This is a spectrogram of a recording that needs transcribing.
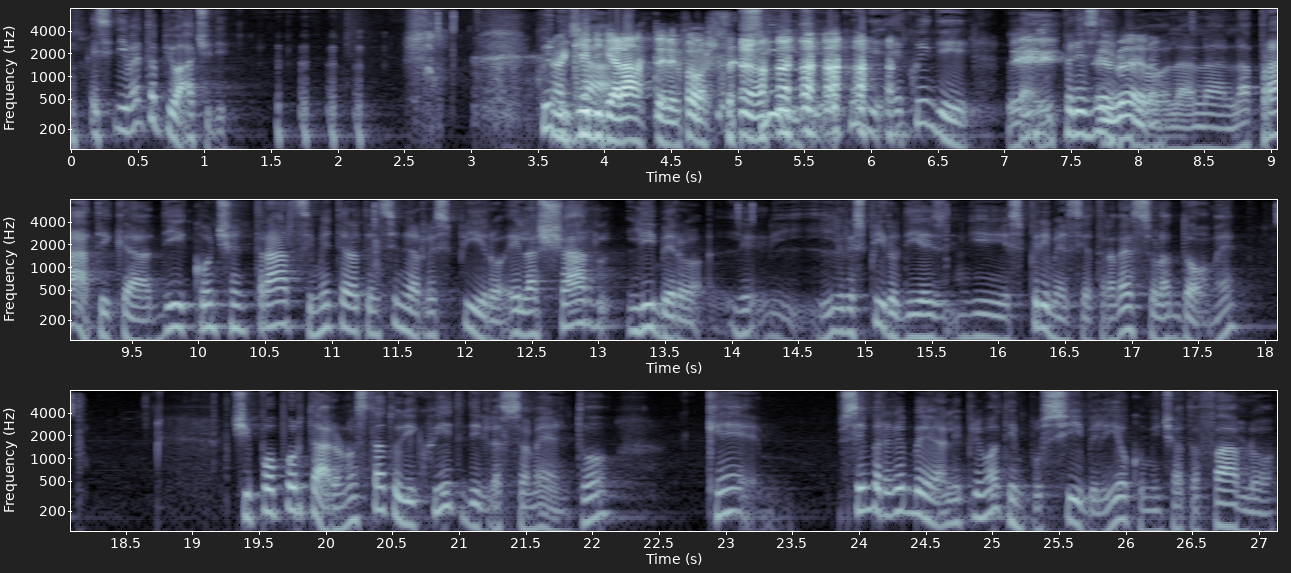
e si diventa più acidi. Quindi Anche già, di carattere forse. No? Sì, sì, e quindi, e quindi per esempio la, la, la, pratica di concentrarsi, mettere attenzione al respiro e lasciare libero il, il respiro di, di esprimersi attraverso l'addome, ci può portare a uno stato di quiete e di rilassamento che sembrerebbe alle prime volte impossibile. Io ho cominciato a farlo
